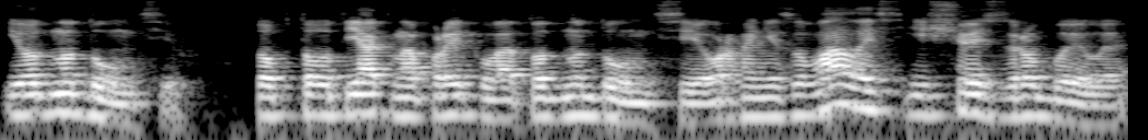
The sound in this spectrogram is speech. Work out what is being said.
і однодумців. Тобто, от як, наприклад, однодумці організувались і щось зробили.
